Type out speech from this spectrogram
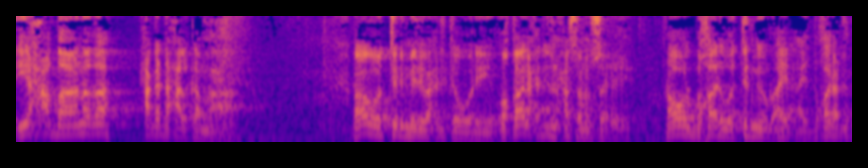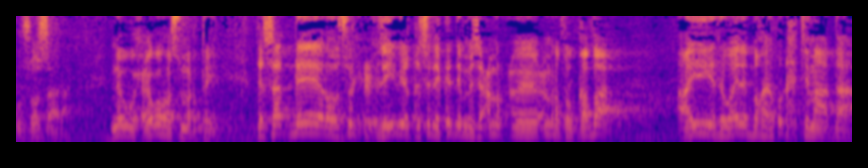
iyo xadaanada xagga dhaxalka maaha rawahu tirmidi baa xadidka wariyey wa qaala xadiiثun xasanu صaxiix rawahu الbukhaari watirmidi ay ahayd bukhari xadidkuu soo saara nabigu waxay uga hoos martay qiso dheer oo sulxu xudaybiya qisada ka dambaysay cumrat اlqaضاء ayay riwaayada bukhaari ku dhex timaadaa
